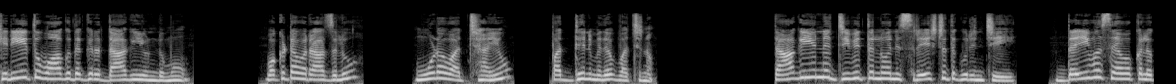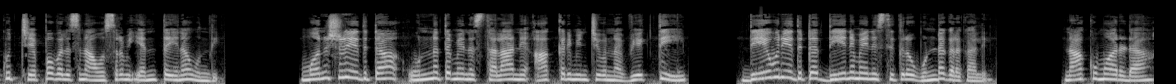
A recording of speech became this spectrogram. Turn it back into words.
కిరీతు వాగు దగ్గర దాగియుండుము. ఒకటవ రాజులు మూడవ అధ్యాయం పద్దెనిమిదవ వచనం. దాగియున్న జీవితంలోని శ్రేష్ఠత గురించి దైవ సేవకులకు చెప్పవలసిన అవసరం ఎంతైనా ఉంది. మనుషుల ఎదుట ఉన్నతమైన స్థలాన్ని ఆక్రమించి ఉన్న వ్యక్తి దేవుని ఎదుట దీనమైన స్థితిలో ఉండగలగాలి. నా కుమారుడా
